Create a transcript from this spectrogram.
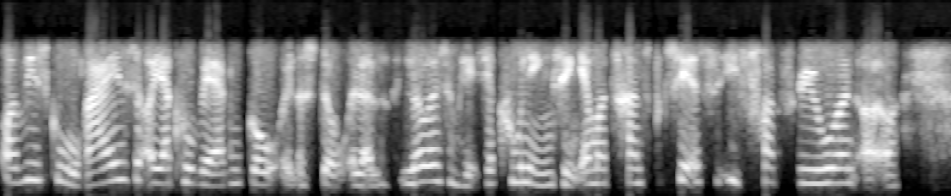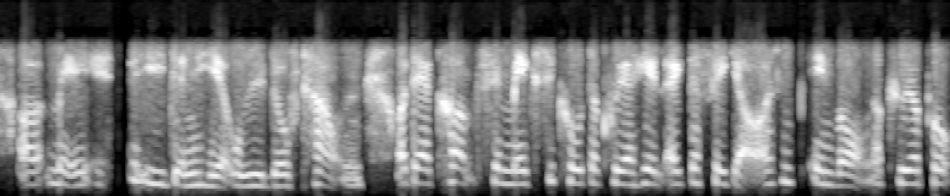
og vi skulle rejse, og jeg kunne hverken gå eller stå eller noget som helst. Jeg kunne ingenting. Jeg måtte transporteres fra flyveren og, og med i den her ude i lufthavnen. Og da jeg kom til Mexico, der kunne jeg heller ikke, der fik jeg også en, en vogn at køre på.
